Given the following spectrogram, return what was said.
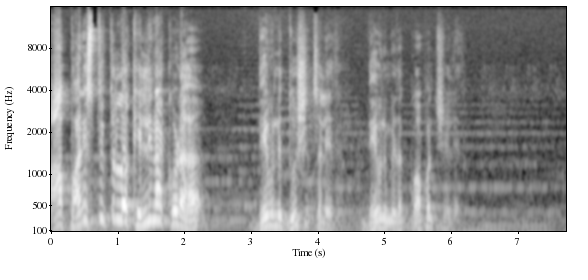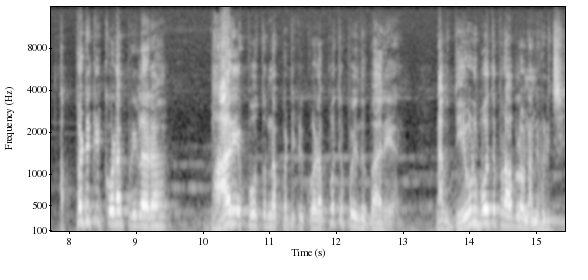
ఆ పరిస్థితుల్లోకి వెళ్ళినా కూడా దేవుణ్ణి దూషించలేదు. దేవుని మీద కోపం చేయలేదు. అప్పటికి కూడా ప్రియులారా భార్య పోతున్నప్పటికీ కూడా పోతే పోయింది భార్య. నాకు దేవుడు పోతే ప్రాబ్లం నన్ను విడిచి.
